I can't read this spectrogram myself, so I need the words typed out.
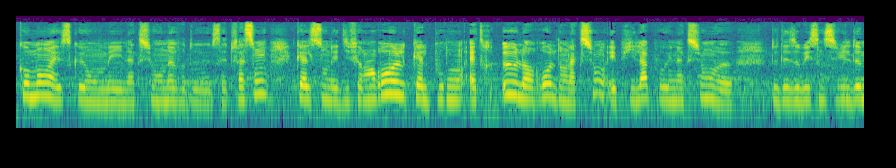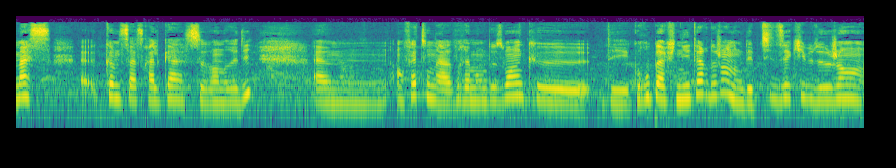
comment est-ce qu'on met une action en œuvre de cette façon, quels sont les différents rôles, quels pourront être eux leurs rôles dans l'action. Et puis là, pour une action euh, de désobéissance civile de masse, euh, comme ça sera le cas ce vendredi, en fait, on a vraiment besoin que des groupes affinitaires de gens, donc des petites équipes de gens,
